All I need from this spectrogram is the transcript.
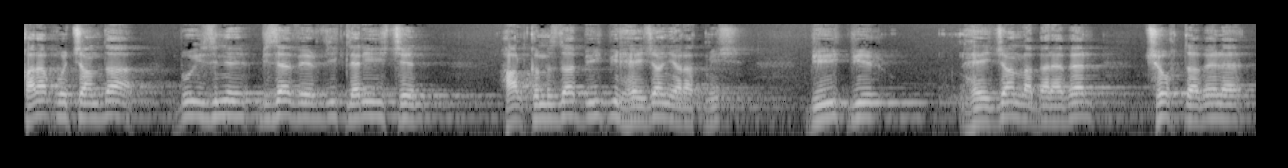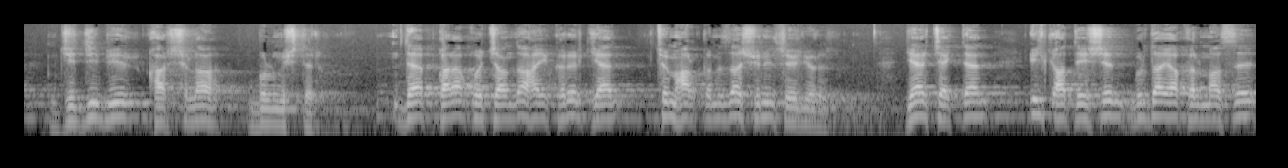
Karakoçan'da bu izni bize verdikleri için halkımızda büyük bir heyecan yaratmış. Büyük bir heyecanla beraber çok da böyle ciddi bir karşılığa bulmuştur. Dep Karakoçan'da haykırırken tüm halkımıza şunu söylüyoruz. Gerçekten ilk ateşin burada yakılması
